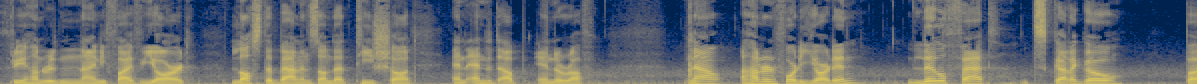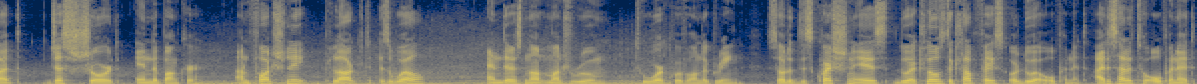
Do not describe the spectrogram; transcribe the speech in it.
395 yard lost the balance on that tee shot, and ended up in the rough. Now, 140 yard in, little fat, it's gotta go, but just short in the bunker. Unfortunately, plugged as well, and there's not much room to work with on the green. So this question is, do I close the club face or do I open it? I decided to open it,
